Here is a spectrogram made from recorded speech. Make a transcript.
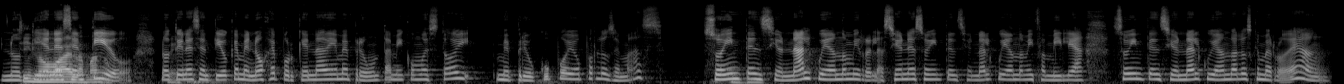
No tiene sentido. No tiene sentido que me enoje porque nadie me pregunta a mí cómo estoy. Me preocupo yo por los demás. Soy intencional cuidando mis relaciones, soy intencional cuidando a mi familia, soy intencional cuidando a los que me rodean.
